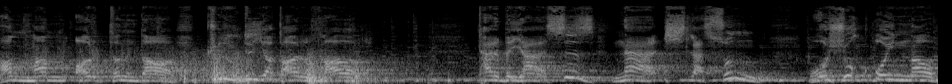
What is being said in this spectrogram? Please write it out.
hammam ortinda kuldi yotarlar tarbiyasiz na ishlasun o'shuq oynab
